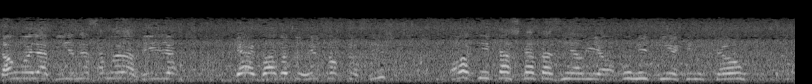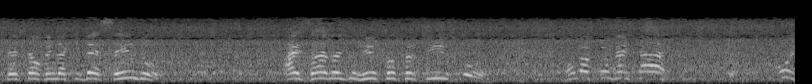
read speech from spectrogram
dar uma olhadinha nessa maravilha que é as águas do Rio São Francisco. Olha que cascatazinha ali, ó, bonitinha aqui no chão. Vocês estão vendo aqui descendo as águas do Rio São Francisco. Vamos aproveitar o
